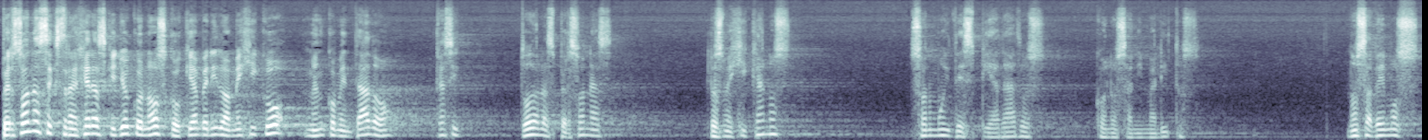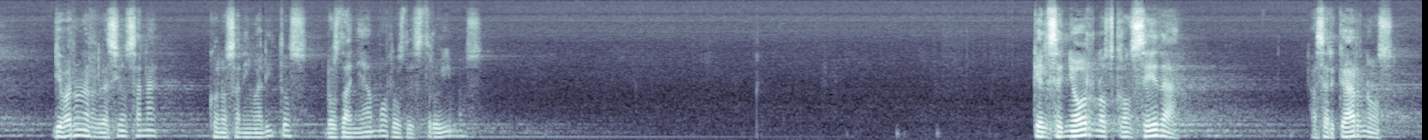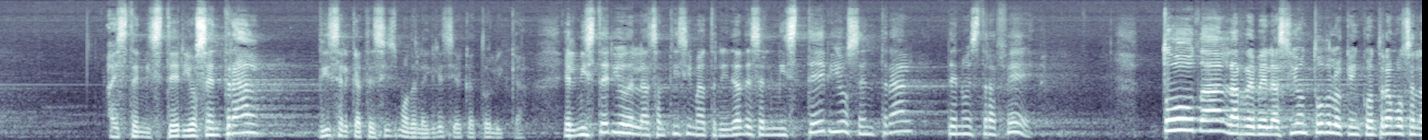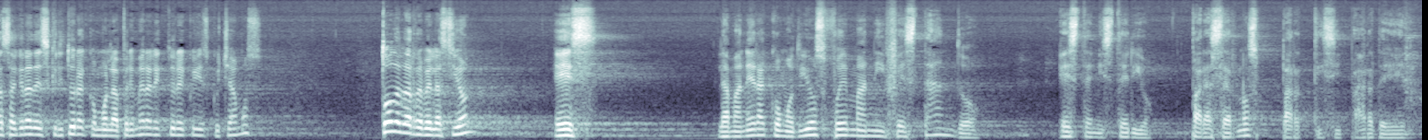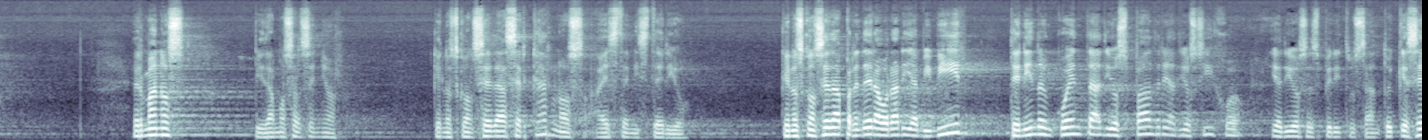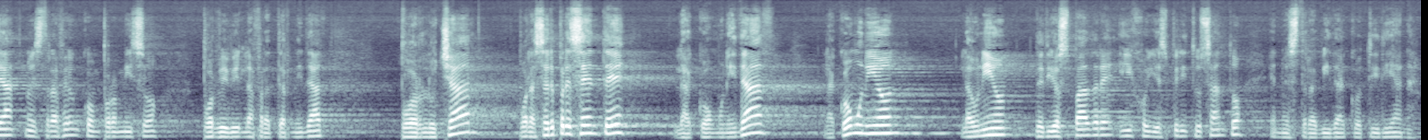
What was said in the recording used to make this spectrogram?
Personas extranjeras que yo conozco que han venido a México me han comentado, casi todas las personas, los mexicanos son muy despiadados con los animalitos. No sabemos llevar una relación sana con los animalitos, los dañamos, los destruimos. Que el Señor nos conceda acercarnos a este misterio central, dice el Catecismo de la Iglesia Católica. El misterio de la Santísima Trinidad es el misterio central de nuestra fe. Toda la revelación, todo lo que encontramos en la Sagrada Escritura, como la primera lectura que hoy escuchamos, toda la revelación es la manera como Dios fue manifestando este misterio para hacernos participar de él. Hermanos, pidamos al Señor que nos conceda acercarnos a este misterio, que nos conceda aprender a orar y a vivir teniendo en cuenta a Dios Padre, a Dios Hijo y a Dios Espíritu Santo. Y que sea nuestra fe un compromiso por vivir la fraternidad, por luchar, por hacer presente la comunidad, la comunión, la unión de Dios Padre, Hijo y Espíritu Santo en nuestra vida cotidiana.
